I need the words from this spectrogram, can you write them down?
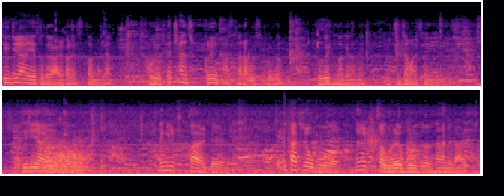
TGI에서 내가 알바를 했었단 말이야. 거기서 세찬 스프링 파스타라고 있었거든. 그게 생각이 나네. 이거 진짜 맛있었는데. TGI에서 생일 축하할 때 피카츄 보고 생일 축하 노래 부르던 사람이 나였어.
